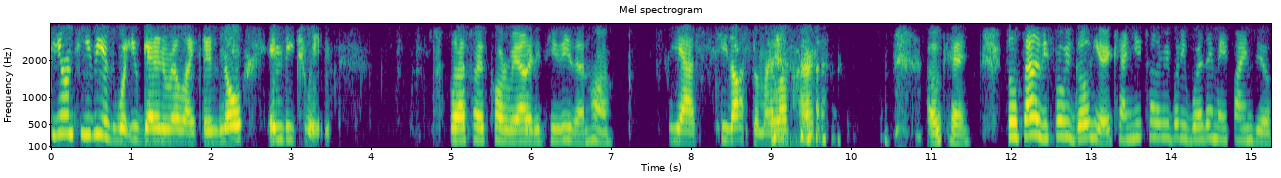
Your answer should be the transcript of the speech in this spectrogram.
see on TV is what you get in real life. There's no in between. Well, that's why it's called reality TV, then, huh? Yes, she's awesome. I love her. okay. So, Sally, before we go here, can you tell everybody where they may find you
